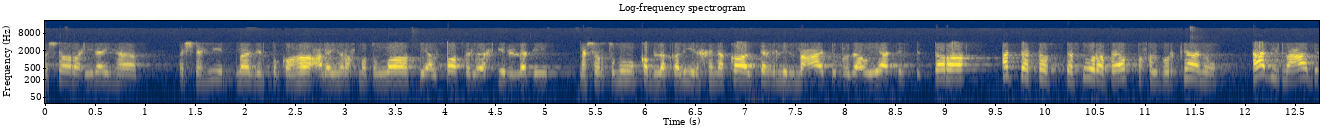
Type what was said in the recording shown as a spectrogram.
أشار إليها الشهيد مازن فقهاء عليه رحمة الله في الفاصل الأخير الذي نشرتموه قبل قليل حين قال تغلي المعادن وداويات في الثرى حتى تثور فيطفح البركان. هذه المعادن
